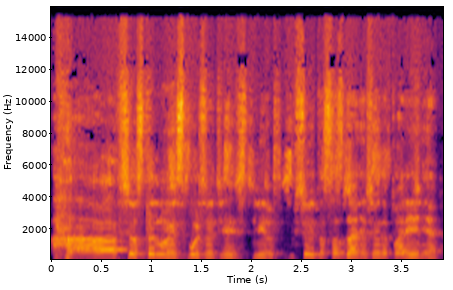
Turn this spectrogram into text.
А все остальное использовать весь мир, все это создание, все это творение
